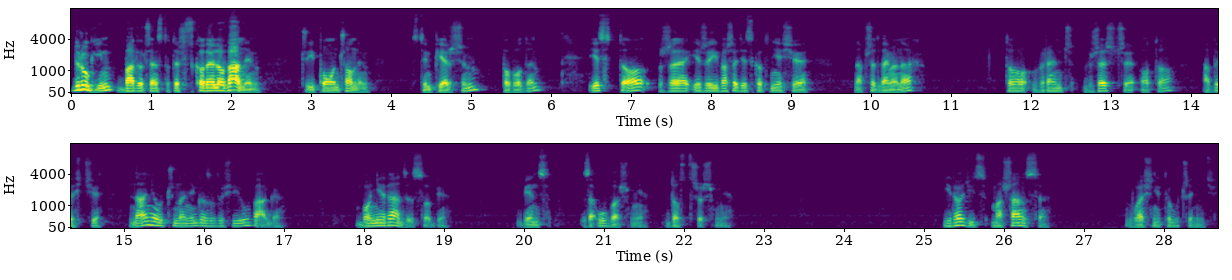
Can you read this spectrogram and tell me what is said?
Drugim, bardzo często też skorelowanym, czyli połączonym z tym pierwszym powodem, jest to, że jeżeli wasze dziecko tnie się na przedramionach, to wręcz wrzeszczy o to, abyście na nią czy na niego zwrócili uwagę, bo nie radzę sobie, więc zauważ mnie, dostrzeż mnie. I rodzic ma szansę właśnie to uczynić.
